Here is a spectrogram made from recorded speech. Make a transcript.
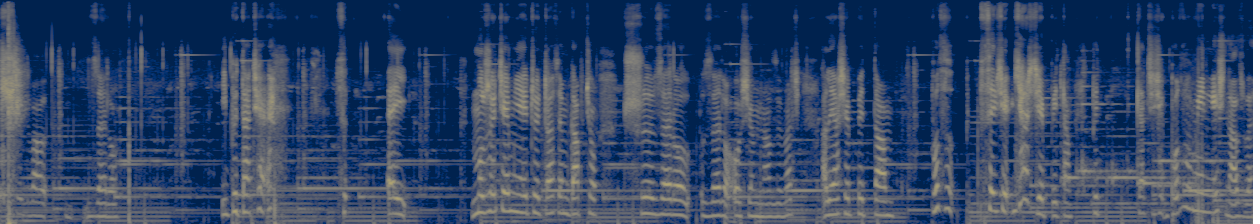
320. I pytacie, ej, możecie mnie czy czasem Gabcio 3008 nazywać, ale ja się pytam, po co, w sensie, ja się pytam, pytacie się, po co zmieniłeś nazwę?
